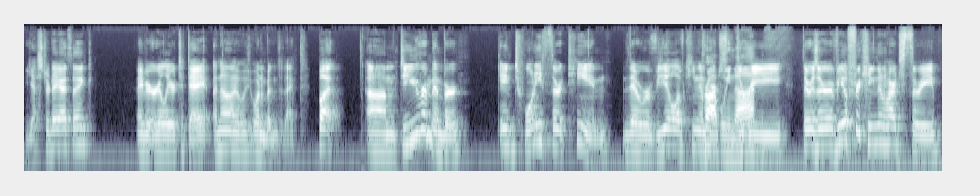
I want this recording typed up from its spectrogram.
yesterday, I think, maybe earlier today. No, it wouldn't have been today. But um, do you remember in 2013 the reveal of Kingdom Probably Hearts not. 3? There was a reveal for Kingdom Hearts 3,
